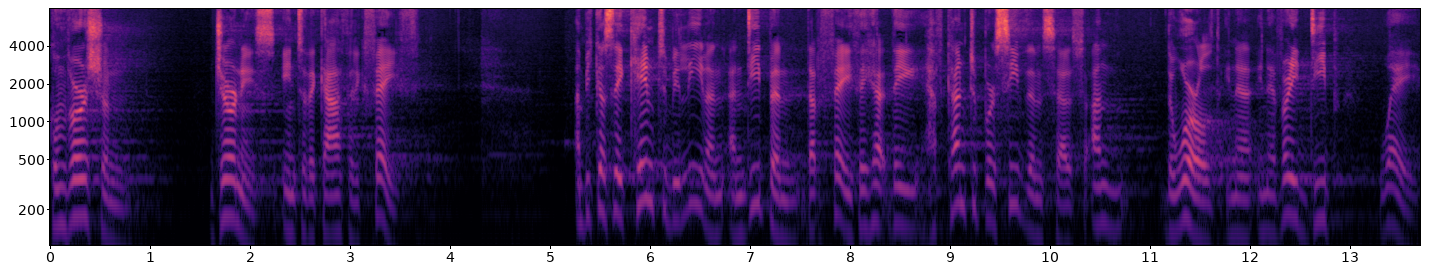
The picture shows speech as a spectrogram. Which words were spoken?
conversion journeys into the Catholic faith. And because they came to believe and, and deepen that faith, they, ha- they have come to perceive themselves and the world in a, in a very deep way,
